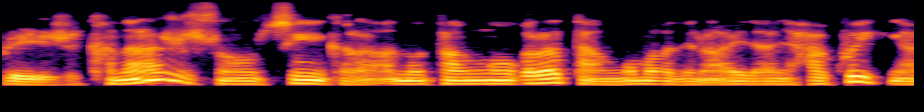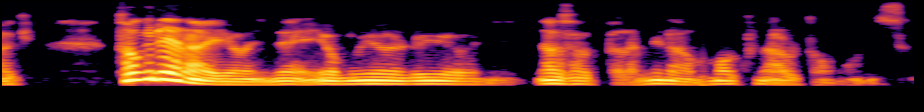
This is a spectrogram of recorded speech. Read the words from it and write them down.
please 必ずその次からあの単語から単語までの間に吐く息が途切れないようにね、読むようになさったらみんなうまくなると思うんです。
